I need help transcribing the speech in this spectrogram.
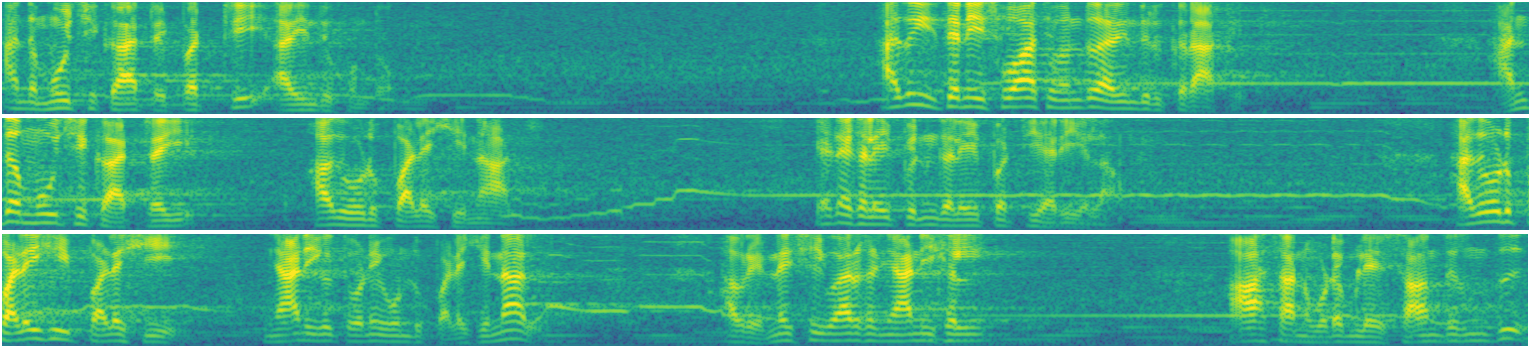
அந்த மூச்சு காற்றை பற்றி அறிந்து கொண்டோம். அது இத்தனை சுவாசம் என்று அறிந்திருக்கிறார்கள். அந்த மூச்சு காற்றை அதோடு பழகினால் எடைகளை பெண்களை பற்றி அறியலாம். அதோடு பழகி பழகி ஞானிகள் துணை கொண்டு பழகினால் அவர் என்ன செய்வார்கள் ஞானிகள்? ஆசான் உடம்பிலே சார்ந்திருந்து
